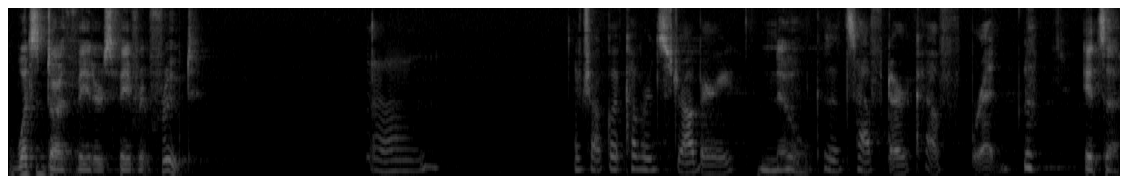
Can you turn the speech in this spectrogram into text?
What's Darth Vader's favorite fruit? Um A chocolate covered strawberry. No. Because it's half dark, half red. It's a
